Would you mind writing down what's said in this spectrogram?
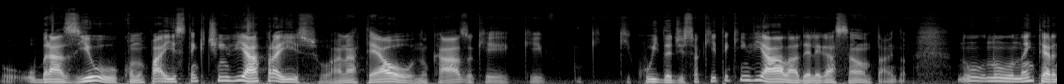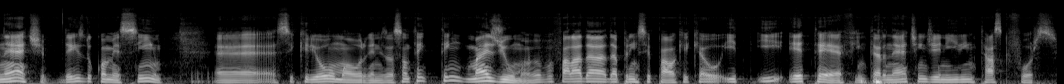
o Brasil, como país, tem que te enviar para isso. A Anatel, no caso, que, que, que cuida disso aqui, tem que enviar lá a delegação. Tal. Então, no, no, na internet, desde o comecinho, é, se criou uma organização, tem, tem mais de uma, eu vou falar da, da principal aqui, que é o IETF, Internet Engineering Task Force.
